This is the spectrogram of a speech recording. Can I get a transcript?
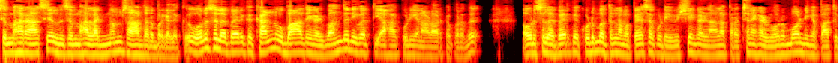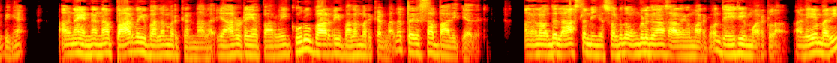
சிம்ம ராசி அல்லது சிம்ம லக்னம் சார்ந்தவர்களுக்கு ஒரு சில பேருக்கு கண் உபாதைகள் வந்து நிவர்த்தி ஆகக்கூடிய நாளா இருக்கப்படுது ஒரு சில பேருக்கு குடும்பத்தில் நம்ம பேசக்கூடிய விஷயங்கள்னால பிரச்சனைகள் வருமோ நீங்க பார்த்துப்பீங்க. ஆனா என்னன்னா பார்வை பலம் இருக்கிறதுனால யாருடைய பார்வை? குரு பார்வை பலம் இருக்கிறதுனால பெருசா பாதிக்காது. அதனால வந்து லாஸ்ட்ல நீங்க சொல்றது உங்களுக்கு தான் சாதகமா இருக்கும் தைரியமா இருக்கலாம். அதே மாதிரி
